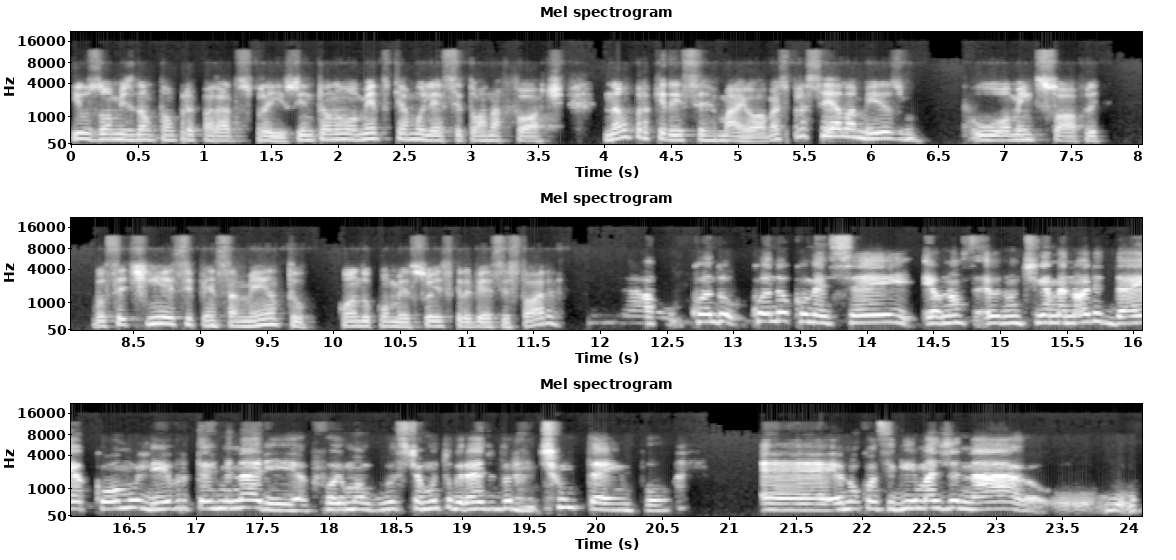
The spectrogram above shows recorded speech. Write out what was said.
e os homens não estão preparados para isso. Então, no momento que a mulher se torna forte, não para querer ser maior, mas para ser ela mesma, o homem sofre. Você tinha esse pensamento quando começou a escrever essa história? Não, quando, quando eu comecei, eu não, eu não tinha a menor ideia como o livro terminaria. Foi uma angústia muito grande durante um tempo. É, eu não conseguia imaginar o, o,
